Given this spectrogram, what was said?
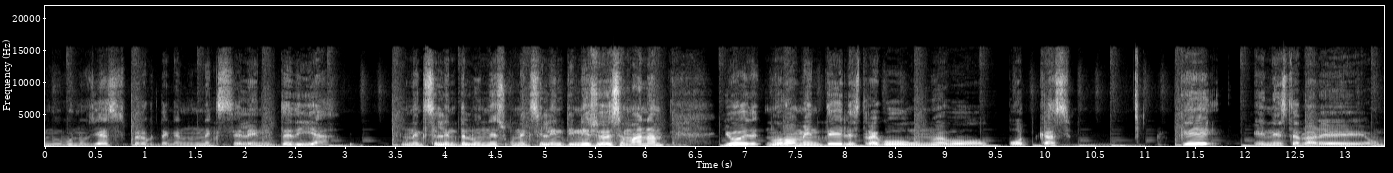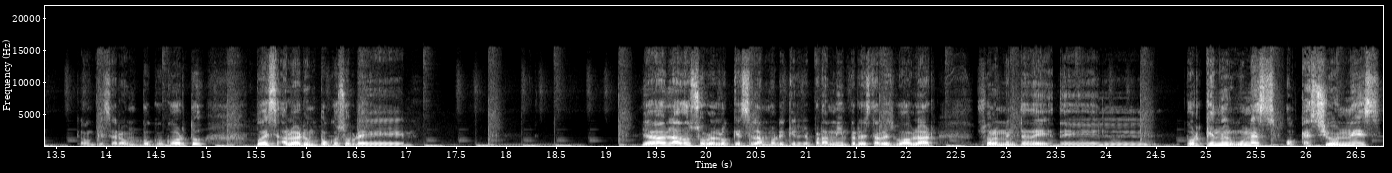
muy buenos días. Espero que tengan un excelente día, un excelente lunes, un excelente inicio de semana. Y hoy nuevamente les traigo un nuevo podcast que en este hablaré, aunque será un poco corto, pues hablaré un poco sobre... Ya he hablado sobre lo que es el amor y querer para mí, pero esta vez voy a hablar solamente de, del por qué en algunas ocasiones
